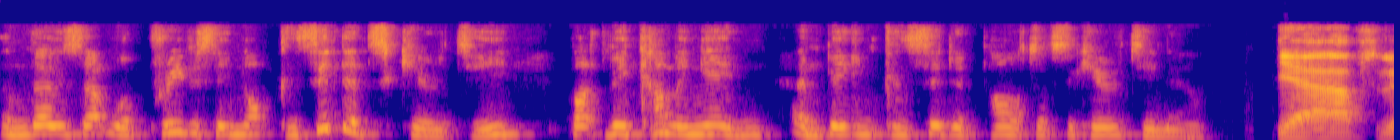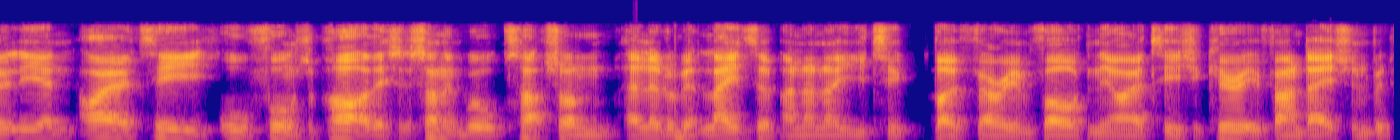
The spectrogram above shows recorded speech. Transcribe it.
and those that were previously not considered security, but becoming in and being considered part of security now. Yeah, absolutely. And IoT all forms a part of this. It's something we'll touch on a little bit later. And I know you two both very involved in the IoT Security Foundation. But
